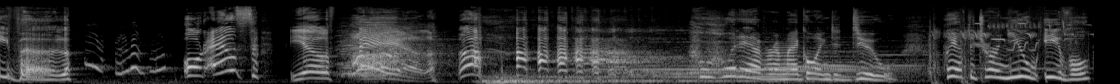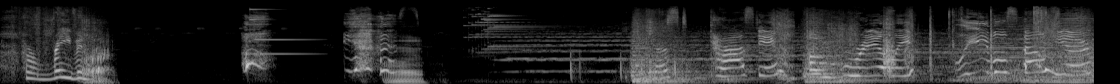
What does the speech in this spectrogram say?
evil. Or else you'll fail. Whatever am I going to do? I have to turn you evil, or Raven. yes! Just casting a really evil spell here.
